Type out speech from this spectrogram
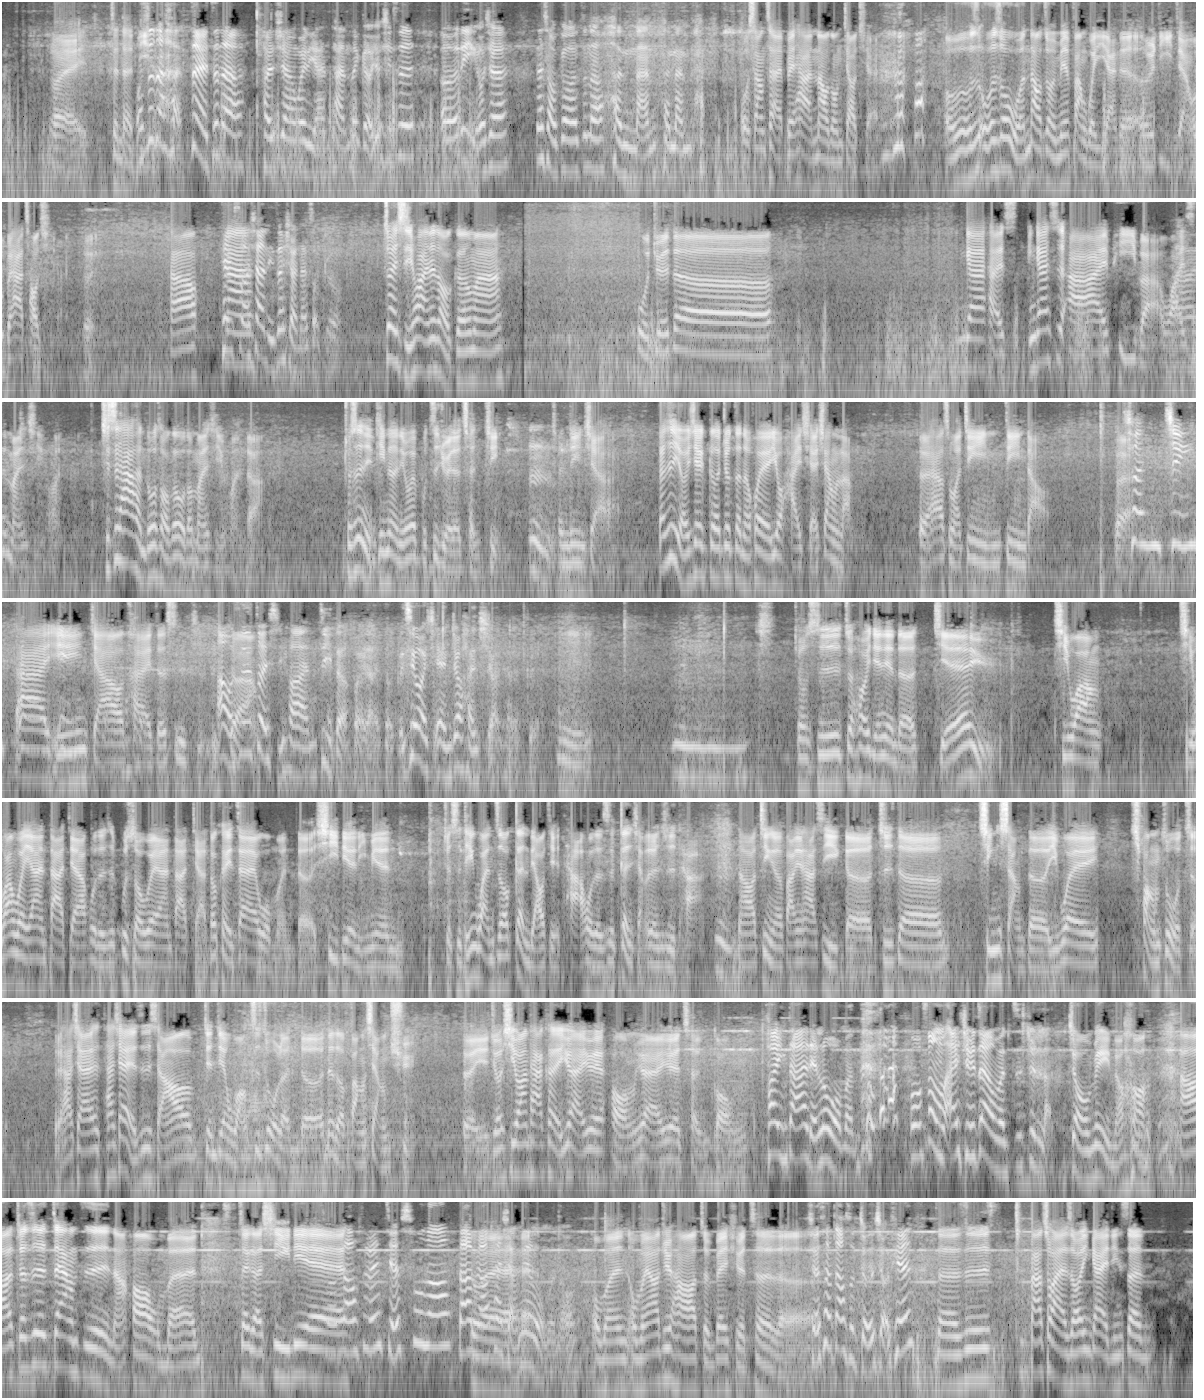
对，真的。我真的很对，真的很喜欢威利安弹那个，尤其是而立，我觉得。那首歌真的很难很难弹，我上次还被他的闹钟叫起来 了。我我是我是说我的闹钟里面放维安的耳力，这样我被他吵起来。对，好，可以说一下你最喜欢哪首歌？最喜欢那首歌吗？我觉得应该还是应该是 RIP 吧，我还是蛮喜欢。其实他很多首歌我都蛮喜欢的。就是你听了，你会不自觉的沉浸，嗯，沉浸下来。但是有一些歌就真的会又嗨起来，像狼，对，还有什么金银金银岛，对，春金带银脚踩着尸体。啊，我是最喜欢记得回来的歌，其实我以前就很喜欢他的歌。嗯嗯，就是最后一点点的结语，希望。喜欢慰安大家，或者是不收慰安大家，都可以在我们的系列里面，就是听完之后更了解他，或者是更想认识他，嗯，然后进而发现他是一个值得欣赏的一位创作者。对他现在，他现在也是想要渐渐往制作人的那个方向去。对，也就希望他可以越来越红，越来越成功。欢迎大家联络我们，我 放我们 IG 在我们资讯栏。救命哦！好，就是这样子。然后我们这个系列到这边结束喽，大家不要太想念我们哦。我们我们要去好好准备学测了，学测倒数九十九天，真的是发出来的时候应该已经剩。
